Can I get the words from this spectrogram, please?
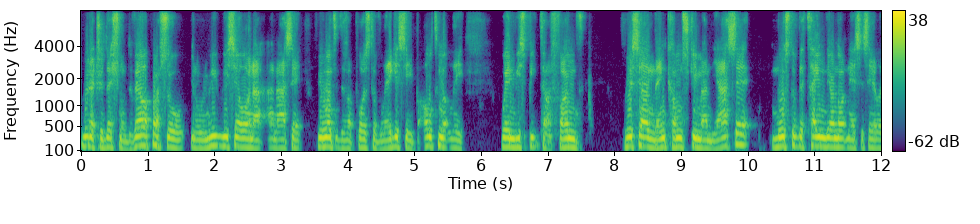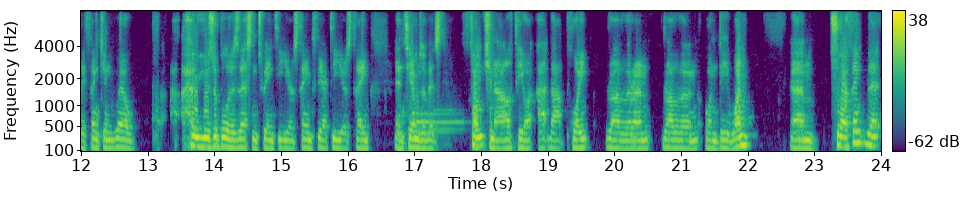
we're a traditional developer. So, you know, when we, we sell on a, an asset, we want it to have a positive legacy. But ultimately, when we speak to a fund, we're selling the income stream and the asset most of the time they're not necessarily thinking, well, how usable is this in 20 years' time, 30 years' time, in terms of its functionality or at that point rather than rather than on day one. Um, so I think that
